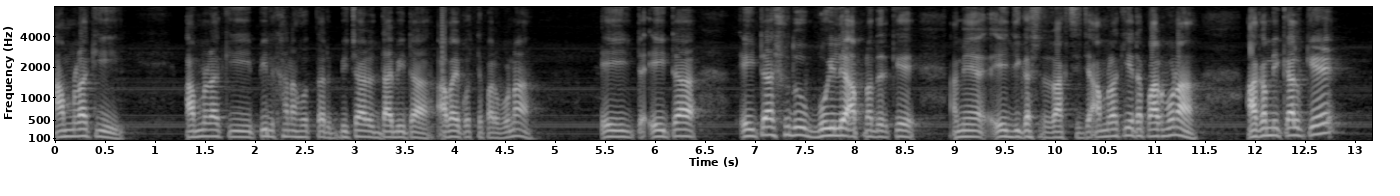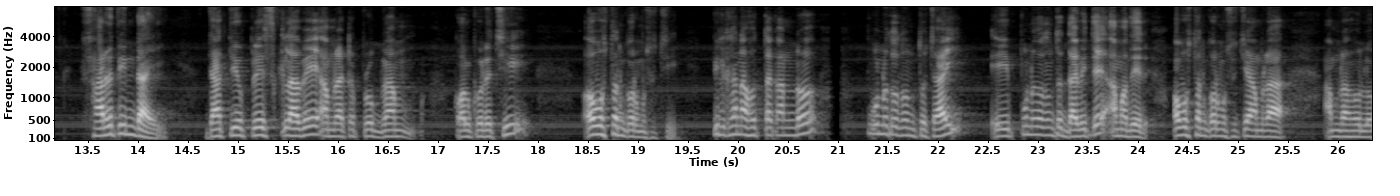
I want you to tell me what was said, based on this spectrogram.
আমরা কি আমরা কি পিলখানা হত্যার বিচার দাবিটা আদায় করতে পারব না? এইটা এইটা এইটা শুধু বইলে আপনাদেরকে আমি এই জিজ্ঞাসাটা রাখছি যে আমরা কি এটা পারব না? আগামীকালকে সাড়ে তিনটায় জাতীয় প্রেস ক্লাবে আমরা একটা প্রোগ্রাম কল করেছি, অবস্থান কর্মসূচি। পিলখানা হত্যাকাণ্ড পুনঃতদন্ত চাই। এই পুনঃতদন্তের দাবিতে আমাদের অবস্থান কর্মসূচি আমরা আমরা হলো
